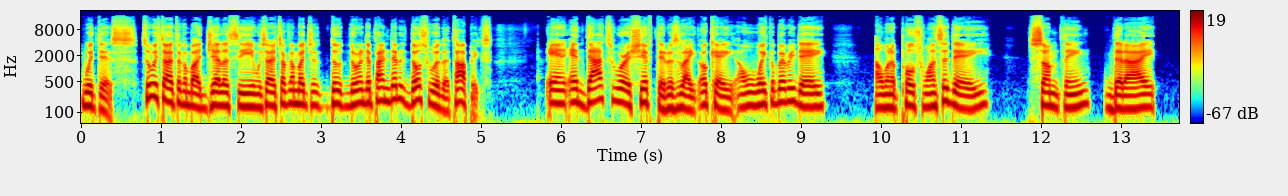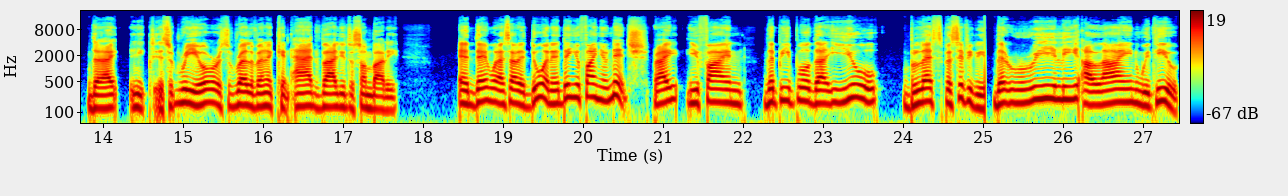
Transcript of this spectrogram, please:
with this. So we started talking about jealousy. We started talking about just, during the pandemic. Those were the topics, and and that's where it shifted. It was like, okay, I want to wake up every day. I want to post once a day something that I that I it's real or it's relevant. It can add value to somebody. And then when I started doing it, then you find your niche, right? You find the people that you blessed specifically that really align with you.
